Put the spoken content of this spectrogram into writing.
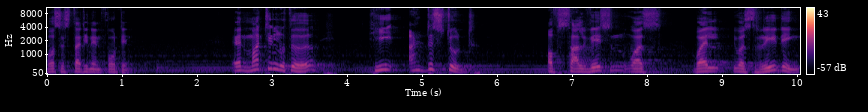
verses 13 and 14. And Martin Luther, he understood of salvation was while he was reading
